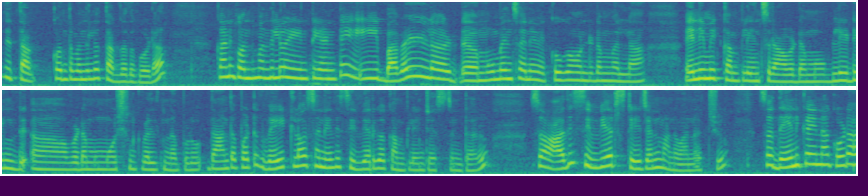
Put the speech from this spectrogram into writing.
ఇది తగ్ కొంతమందిలో తగ్గదు కూడా. కానీ కొంతమందిలో ఏంటి అంటే ఈ బబల్ మూమెంట్స్ అనేవి ఎక్కువగా ఉండడం వల్ల ఎనిమిక్ కంప్లైంట్స్ రావడము బ్లీడింగ్ అవ్వడము మోషన్కి వెళ్తున్నప్పుడు దాంతోపాటు వెయిట్ లాస్ అనేది సివియర్గా కంప్లైంట్ చేస్తుంటారు. సో అది సివియర్ స్టేజ్ అని మనం అనొచ్చు. సో దేనికైనా కూడా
